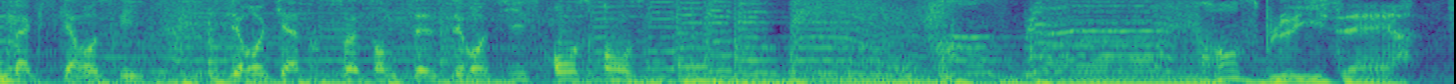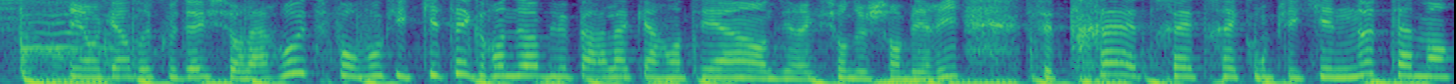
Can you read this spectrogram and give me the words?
Max Carrosserie, 04 76 06 11 11. France Bleu. France Bleu Isère. Et on garde un coup d'œil sur la route. Pour vous qui quittez Grenoble par la 41 en direction de Chambéry, c'est très très très compliqué, notamment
